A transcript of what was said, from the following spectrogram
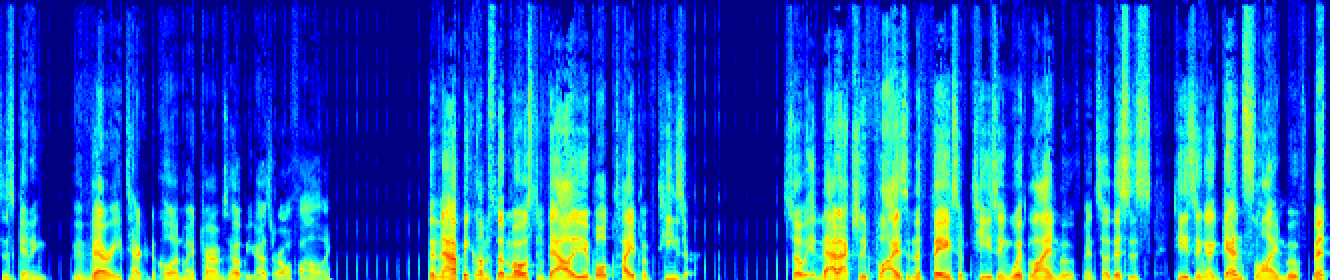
This is getting very technical in my terms. I hope you guys are all following then that becomes the most valuable type of teaser. So that actually flies in the face of teasing with line movement. So this is teasing against line movement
